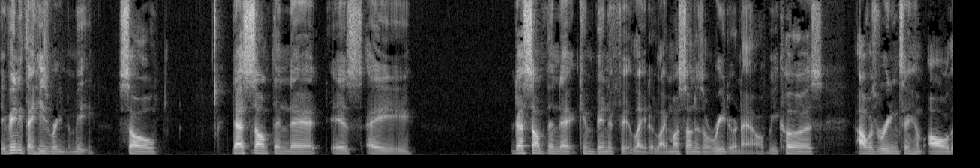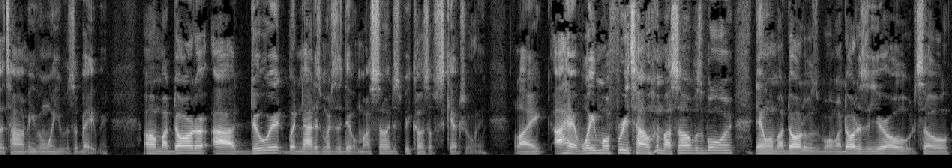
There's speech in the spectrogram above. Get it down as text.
If anything, he's reading to me. So that's something that is a that's something that can benefit later. Like my son is a reader now because I was reading to him all the time, even when he was a baby. Um, my daughter, I do it, but not as much as I did with my son, just because of scheduling. Like I had way more free time when my son was born than when my daughter was born. My daughter's a year old, so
